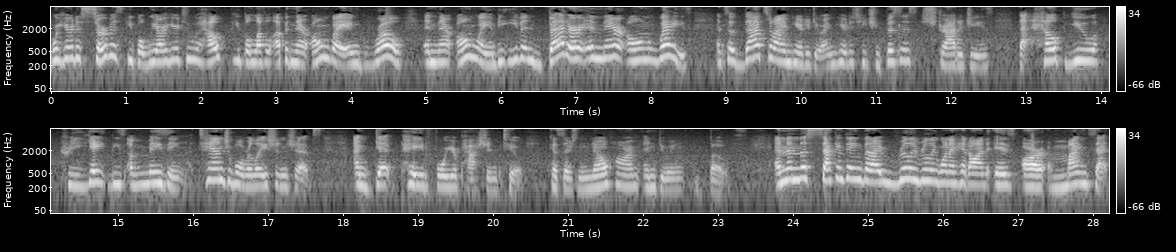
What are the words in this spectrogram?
We're here to service people. We are here to help people level up in their own way and grow in their own way and be even better in their own ways. And so that's what I'm here to do. I'm here to teach you business strategies that help you create these amazing, tangible relationships and get paid for your passion too because there's no harm in doing both. And then the second thing that I really, really want to hit on is our mindset.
